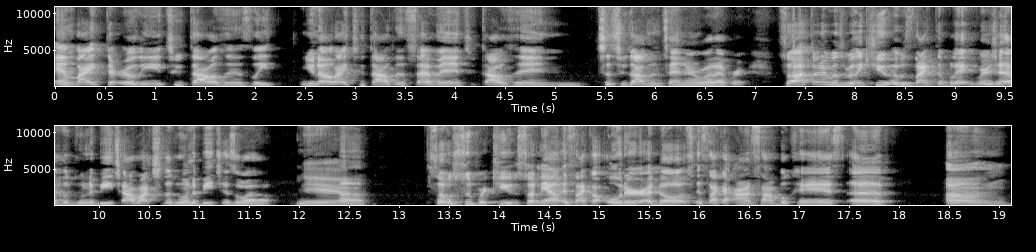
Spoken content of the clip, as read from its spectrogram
in like the early two thousands, late you know, like 2007, 2000 to 2010 or whatever. So I thought it was really cute. It was like the black version of Laguna Beach. I watched Laguna Beach as well. Yeah. Um, so it was super cute. So now it's like an older adults. It's like an ensemble cast of um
